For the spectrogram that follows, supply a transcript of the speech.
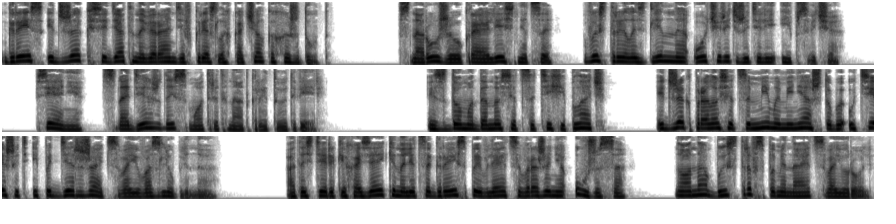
Грейс и Джек сидят на веранде в креслах-качалках и ждут. Снаружи, у края лестницы, выстроилась длинная очередь жителей Ипсвича. Все они с надеждой смотрят на открытую дверь. Из дома доносится тихий плач, и Джек проносится мимо меня, чтобы утешить и поддержать свою возлюбленную. От истерики хозяйки на лице Грейс появляется выражение ужаса, но она быстро вспоминает свою роль.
